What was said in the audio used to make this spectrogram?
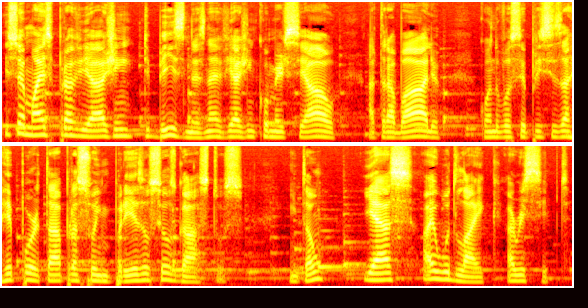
Isso é mais para viagem de business, né? Viagem comercial, a trabalho, quando você precisa reportar para sua empresa os seus gastos. Então, yes, I would like a receipt.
